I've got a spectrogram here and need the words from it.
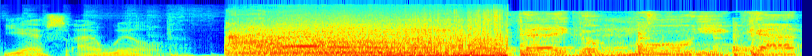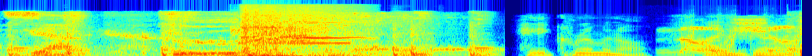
Yes, I will. Hey, criminal. No, I'm shut up.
